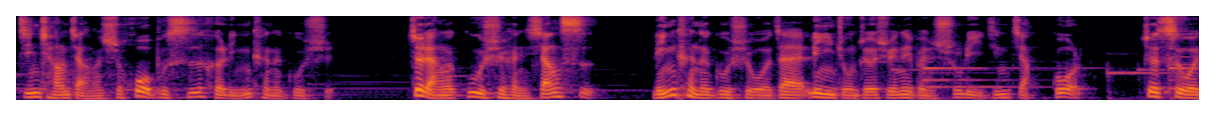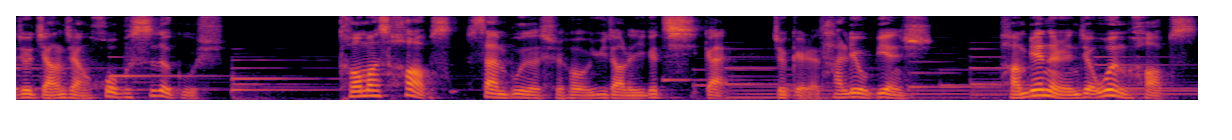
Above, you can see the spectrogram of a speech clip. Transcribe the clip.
经常讲的是霍布斯和林肯的故事，这两个故事很相似。林肯的故事我在另一种哲学那本书里已经讲过了，这次我就讲讲霍布斯的故事。Thomas Hobbes 散步的时候遇到了一个乞丐，就给了他六便士。旁边的人就问 Hobbes：“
